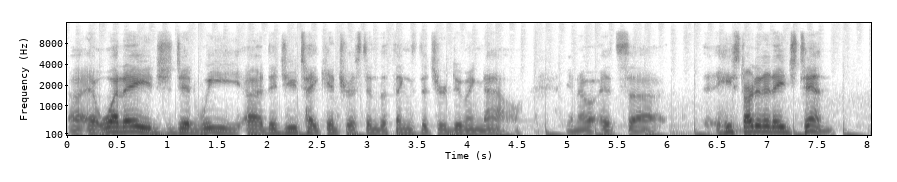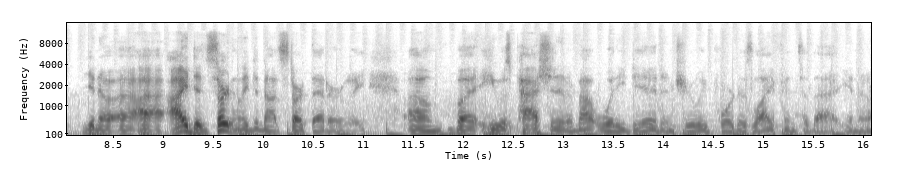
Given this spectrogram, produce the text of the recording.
uh, at what age did we uh, did you take interest in the things that you're doing now? You know, it's uh, he started at age ten. You know, uh, I, I did certainly did not start that early, um, but he was passionate about what he did and truly poured his life into that. You know,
